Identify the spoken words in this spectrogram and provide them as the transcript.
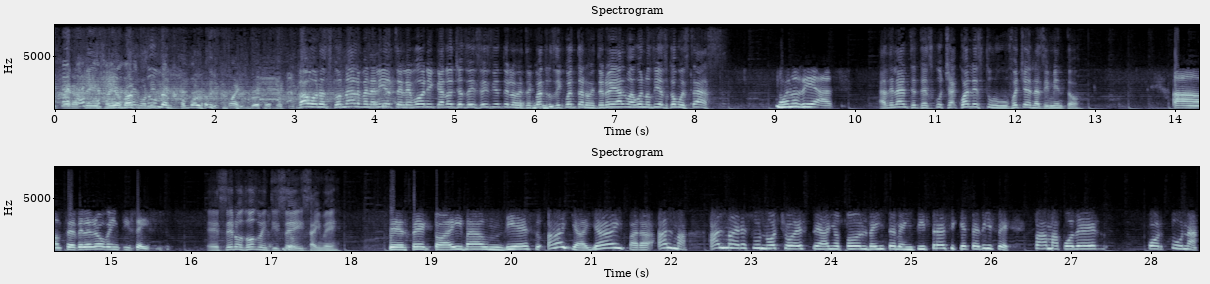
Espérate, soy yo más bonito como lo dijo ahí. Vámonos con Alma en la línea telefónica 8667 94 50 99. Alma, buenos días, ¿cómo estás? Buenos días. Adelante, te escucha. ¿Cuál es tu fecha de nacimiento? Uh, febrero 26. Eh, 0226, Jaime. Perfecto, ahí va un 10. Ay, ay, ay, para Alma. Alma, eres un 8 este año, todo el 2023. ¿Y qué te dice? Fama, poder, fortuna.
